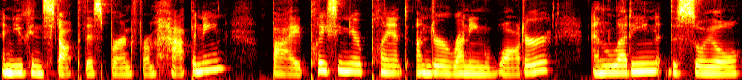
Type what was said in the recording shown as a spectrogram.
And you can stop this burn from happening by placing your plant under running water and letting the soil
